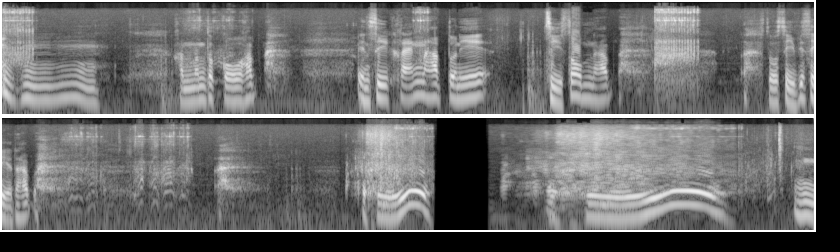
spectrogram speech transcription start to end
อื้อหือคันมันตะโกครับ NC แคร้งนะครับ ตัวนี้สีส้มนะครับ ตัวสีพิเศษนะครับ โอ้โห โอ้โหอืม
